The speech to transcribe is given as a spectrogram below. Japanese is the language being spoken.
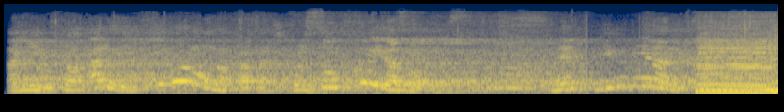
ある生き物の形これそっくりだそうです。ね有名なんです。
